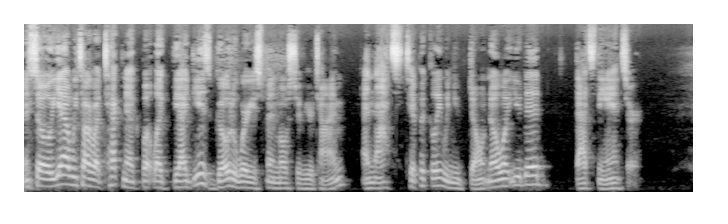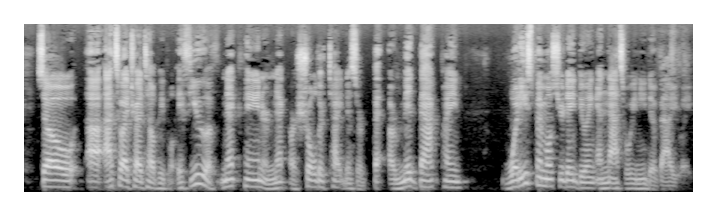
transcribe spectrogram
And so, yeah, we talk about tech neck, but like the idea is go to where you spend most of your time. And that's typically when you don't know what you did, that's the answer. So uh, that's why I try to tell people: if you have neck pain or neck or shoulder tightness or or mid back pain, what do you spend most of your day doing? And that's what we need to evaluate.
